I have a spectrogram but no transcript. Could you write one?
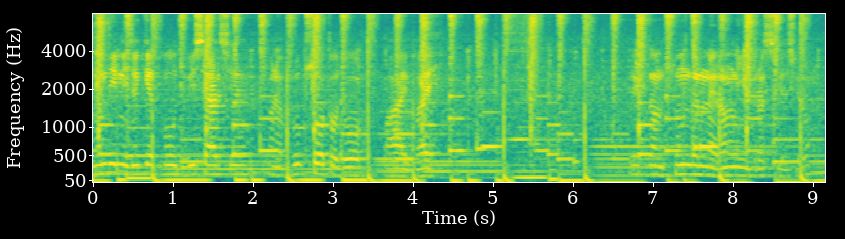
મંદિરની જગ્યા બહુ જ વિશાળ છે અને વૃક્ષો તો જુઓ. ભાઈ ભાઈ. એકદમ સુંદર ને રમણીય દ્રશ્ય છે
